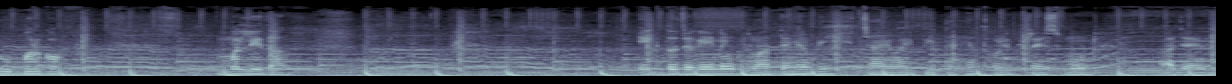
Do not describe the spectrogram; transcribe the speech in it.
ऊपर को। मल्लीदाल एक दो जगह इन्हें घुमाते हैं अभी, चाय वाय पीते हैं, थोड़ी फ्रेश मूड आ जाएगा।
